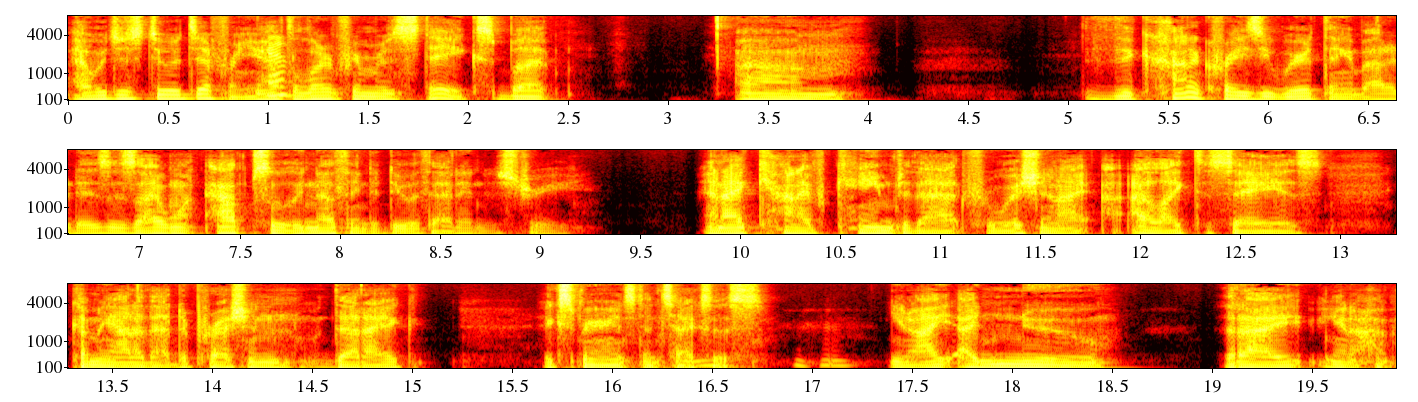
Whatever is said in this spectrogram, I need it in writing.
I would just do it different. You have to learn from your mistakes, but um, the kind of crazy weird thing about it is, is I want absolutely nothing to do with that industry, and I kind of came to that fruition. I I like to say is coming out of that depression that I experienced in Texas. You know, I I knew that I, you know,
